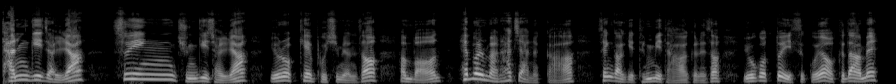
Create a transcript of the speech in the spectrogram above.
단기 전략 스윙 중기 전략 이렇게 보시면서 한번 해볼만 하지 않을까 생각이 듭니다. 그래서 요것도 있었고요. 그 다음에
